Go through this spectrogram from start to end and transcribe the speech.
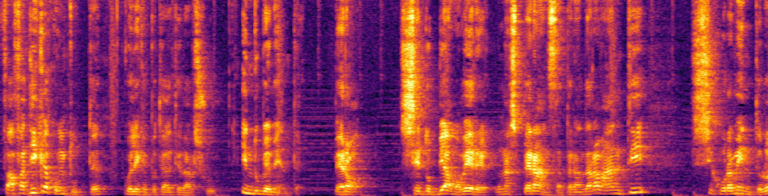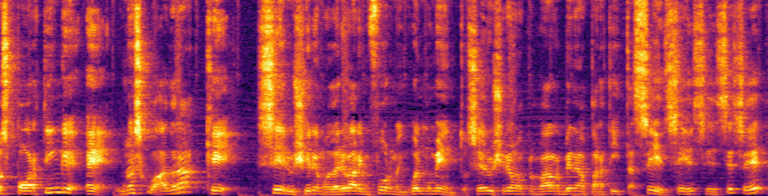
fa fatica con tutte quelle che poteva tirare su, indubbiamente. Però se dobbiamo avere una speranza per andare avanti, sicuramente lo Sporting è una squadra che se riusciremo ad arrivare in forma in quel momento, se riusciremo a preparare bene la partita, se, se, se, se, se,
